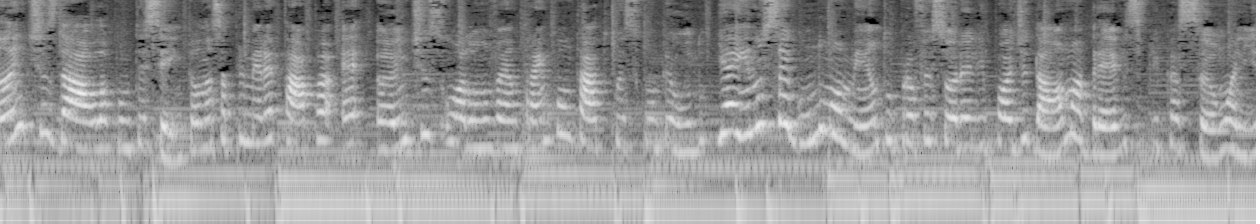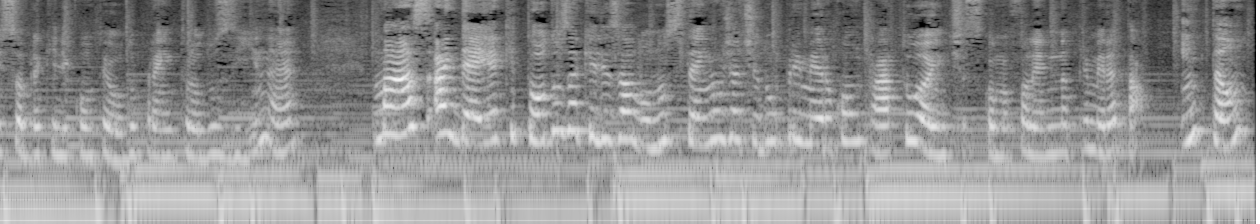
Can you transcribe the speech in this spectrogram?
antes da aula acontecer. Então, nessa primeira etapa, é antes o aluno vai entrar em contato com esse conteúdo. E aí, no segundo momento, o professor ele pode dar uma breve explicação ali sobre aquele conteúdo para introduzir, né? Mas a ideia é que todos aqueles alunos tenham já tido o primeiro contato antes, como eu falei na primeira etapa. Então,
